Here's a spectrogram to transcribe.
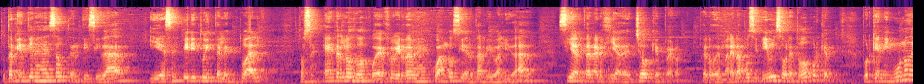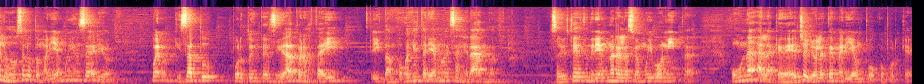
Tú también tienes esa autenticidad y ese espíritu intelectual. Entonces, entre los dos puede fluir de vez en cuando cierta rivalidad, cierta energía de choque, pero pero de manera positiva y sobre todo porque, porque ninguno de los dos se lo tomaría muy en serio. Bueno, quizá tú por tu intensidad, pero hasta ahí, y tampoco es que estaríamos exagerando. Ustedes tendrían una relación muy bonita, una a la que de hecho yo le temería un poco, porque,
